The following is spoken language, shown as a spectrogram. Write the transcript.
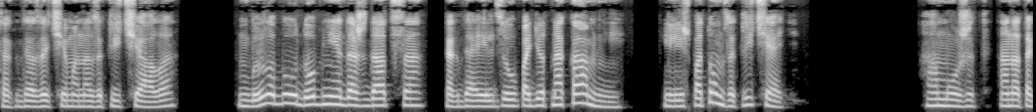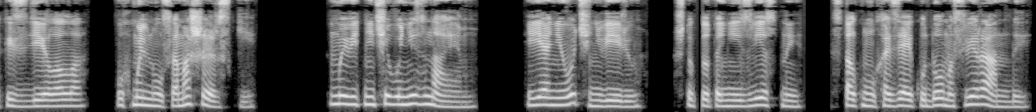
Тогда зачем она закричала? Было бы удобнее дождаться, когда Эльза упадет на камни, и лишь потом закричать. А может, она так и сделала, ухмыльнулся Машерский. Мы ведь ничего не знаем. Я не очень верю, что кто-то неизвестный столкнул хозяйку дома с веранды.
